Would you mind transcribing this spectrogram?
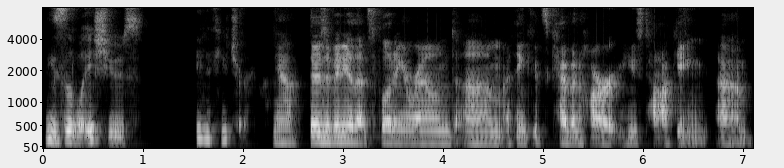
these little issues in the future. Yeah. There's a video that's floating around. Um, I think it's Kevin Hart. He's talking. Um,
